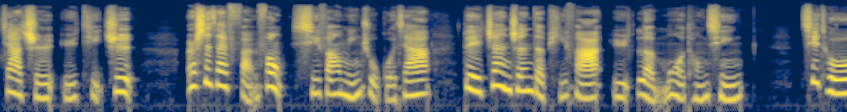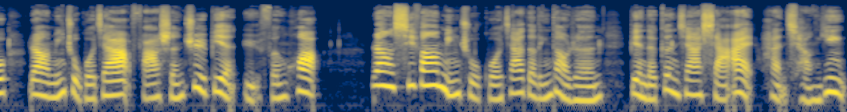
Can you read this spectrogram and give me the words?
价值与体制，而是在反讽西方民主国家对战争的疲乏与冷漠同情，企图让民主国家发生巨变与分化，让西方民主国家的领导人变得更加狭隘和强硬。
